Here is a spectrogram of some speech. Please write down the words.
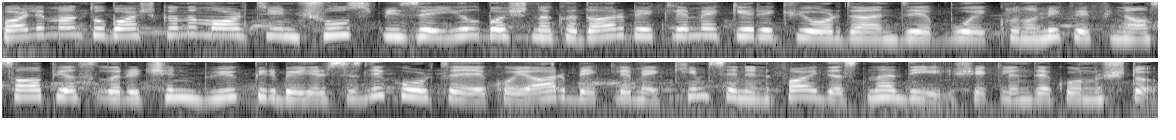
Parlamento Başkanı Martin Schulz bize yılbaşına kadar beklemek gerekiyor dendi. Bu ekonomik ve finansal piyasalar için büyük bir belirsizlik ortaya koyar. Beklemek kimsenin faydasına değil şeklinde konuştu.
